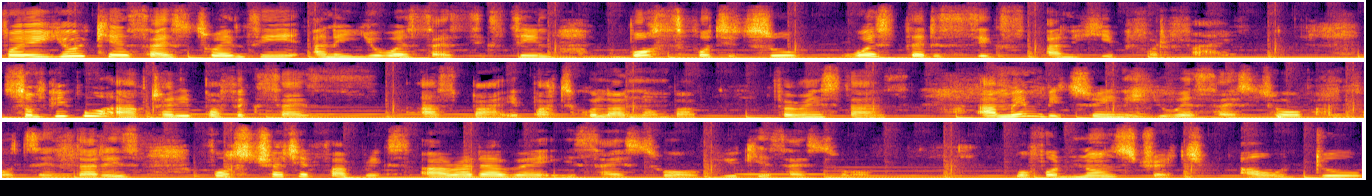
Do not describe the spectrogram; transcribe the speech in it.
For a UK size 20 and a US size 16, bust 42, waist 36, and hip 45. Some people are actually perfect sizes as per a particular number. For instance, I'm in between a US size 12 and 14, that is, for stretchy fabrics, I'd rather wear a size 12, UK size 12. But for non stretch, I would do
